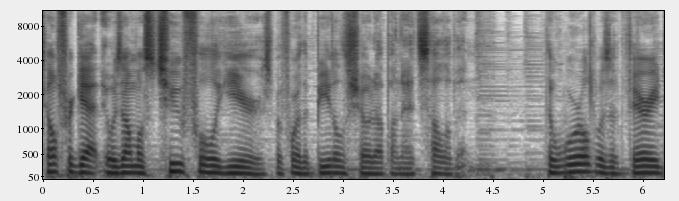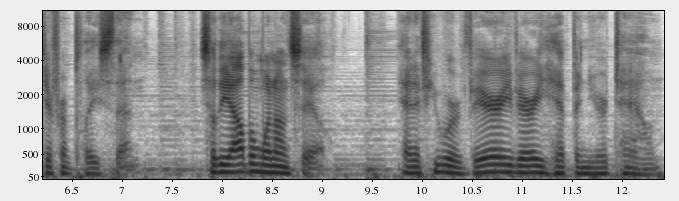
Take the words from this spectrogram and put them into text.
Don't forget, it was almost two full years before the Beatles showed up on Ed Sullivan. The world was a very different place then. So the album went on sale. And if you were very, very hip in your town,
